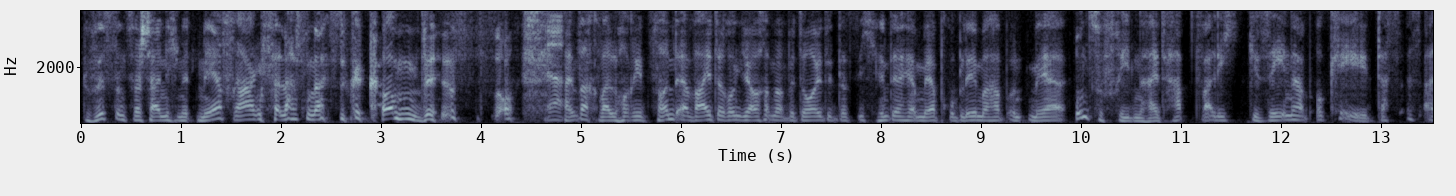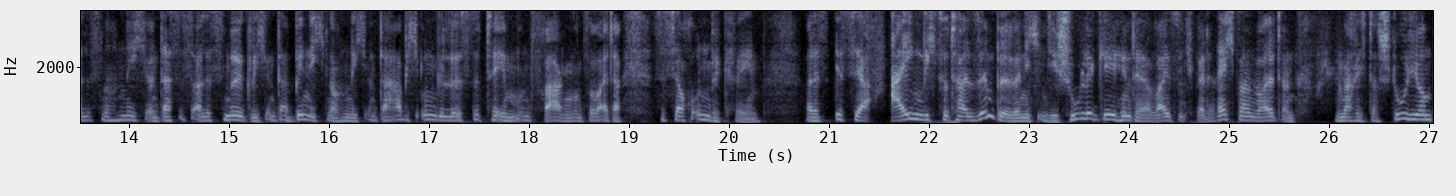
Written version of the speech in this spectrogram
du wirst uns wahrscheinlich mit mehr Fragen verlassen, als du gekommen bist. So. Ja. Einfach weil Horizonterweiterung ja auch immer bedeutet, dass ich hinterher mehr Probleme habe und mehr Unzufriedenheit habe, weil ich gesehen habe, okay, das ist alles noch nicht und das ist alles möglich und da bin ich noch nicht und da habe ich ungelöste Themen und Fragen und so weiter. Es ist ja auch unbequem, weil es ist ja eigentlich total simpel, wenn ich in die Schule gehe, hinterher weiß ich, ich werde Rechtsanwalt, dann mache ich das Studium,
